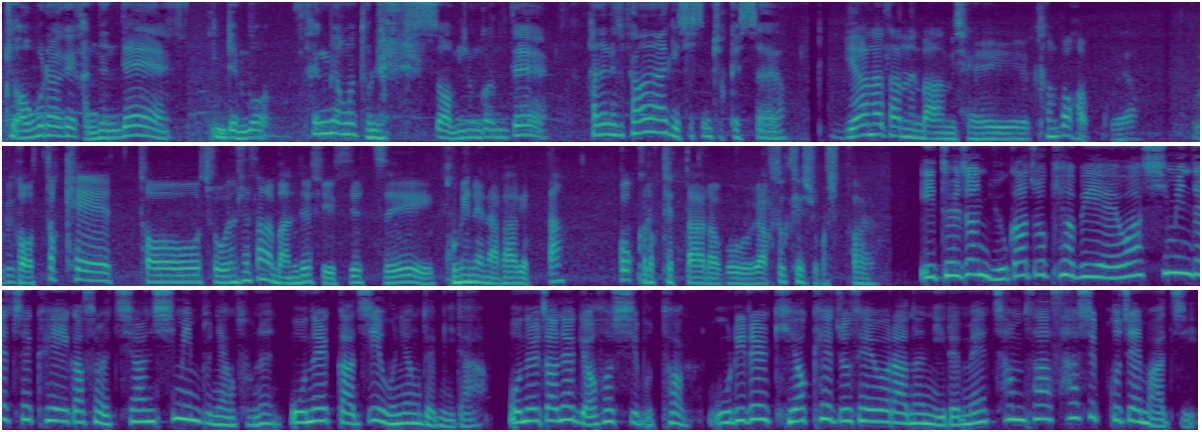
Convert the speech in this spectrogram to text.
좀 억울하게 갔는데 이제 뭐 생명은 돌릴 수 없는 건데 하늘에서 평안하게 있었으면 좋겠어요. 미안하다는 마음이 제일 큰 것 같고요. 우리가 어떻게 더 좋은 세상을 만들 수 있을지 고민해 나가겠다. 꼭 그렇겠다라고 약속해 주고 싶어요. 이틀 전 유가족협의회와 시민대책회의가 설치한 시민분향소는 오늘까지 운영됩니다. 오늘 저녁 6시부터 우리를 기억해주세요라는 이름의 참사 49제 맞이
